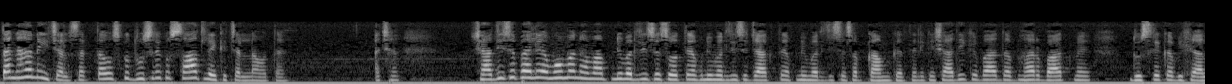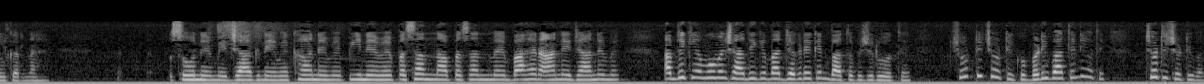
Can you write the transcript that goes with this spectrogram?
تنہا نہیں چل سکتا، اس کو دوسرے کو ساتھ لے کے چلنا ہوتا ہے۔ اچھا شادی سے پہلے عموماً ہم اپنی مرضی سے سوتے ہیں، اپنی مرضی سے جاگتے ہیں، اپنی مرضی سے سب کام کرتے ہیں، لیکن شادی کے بعد اب ہر بات میں دوسرے کا بھی خیال کرنا ہے۔ سونے میں، جاگنے میں، کھانے میں، پینے میں، پسند، ناپسند میں، باہر آنے جانے میں۔ اب دیکھیے عموماً شادی کے بعد جھگڑے کن باتوں پہ شروع ہوتے ہیں؟ چھوٹی چھوٹی کو بڑی باتیں نہیں ہوتی، چھوٹی چھوٹی بات۔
